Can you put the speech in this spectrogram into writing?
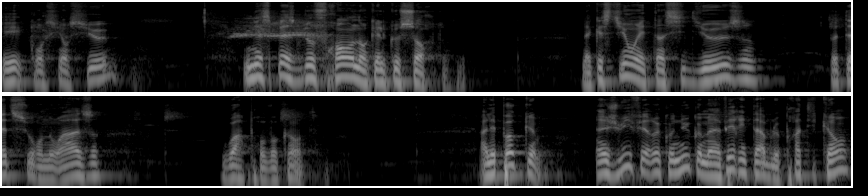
et consciencieux, une espèce d'offrande en quelque sorte, la question est insidieuse, peut-être sournoise, voire provocante. À l'époque, un juif est reconnu comme un véritable pratiquant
